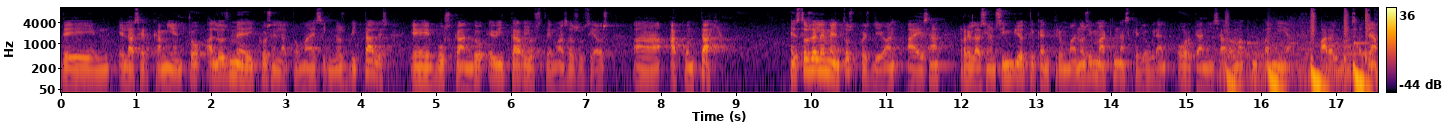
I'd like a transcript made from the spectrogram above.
del el acercamiento a los médicos en la toma de signos vitales, eh, buscando evitar los temas asociados a, a contagio. Estos elementos pues llevan a esa relación simbiótica entre humanos y máquinas que logran organizar a una compañía para el más allá.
